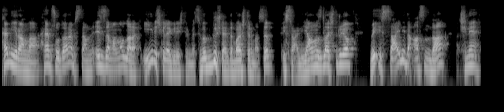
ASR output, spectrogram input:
hem İran'la hem Suudi Arabistan'la eş zamanlı olarak iyi ilişkiler geliştirmesi ve bu güçleri de barıştırması İsrail'i yalnızlaştırıyor ve İsrail'i de aslında Çin'e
